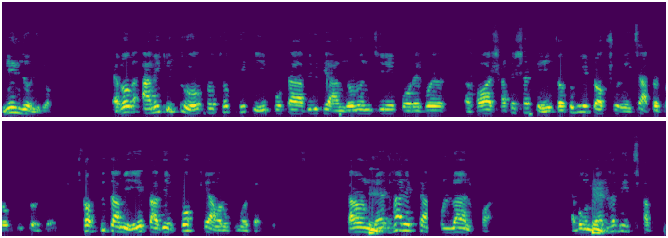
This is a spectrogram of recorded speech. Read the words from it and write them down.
নিন্দনীয়। এবং আমি কিন্তু প্রথম থেকে গোটা বিরোধী আন্দোলন যে পরে হওয়ার সাথে সাথে যতগুলি টক শো হয়েছে আপনার টক শো হয়েছে সব কিন্তু আমি তাদের পক্ষে আমার উপমত ব্যক্ত করেছি। কারণ মেধার একটা মূল্যায়ন হওয়া এবং। মেধাবী ছাত্র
